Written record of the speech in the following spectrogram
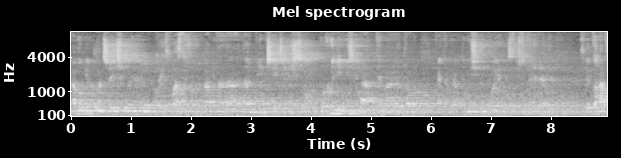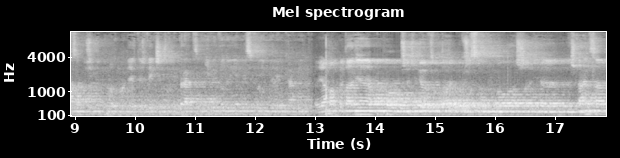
A mówię, patrzyliśmy, to jest własność prywatna na, na większej części. Pochylili się nad tym, ale to tak naprawdę musimy pojechać też w. Wykonawcą musimy porozmawiać, też większość tych prac nie wykonujemy swoimi rękami. Ja mam pytanie propos przedsiębiorców, tak, bo wszyscy mówimy o naszych e, mieszkańcach.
